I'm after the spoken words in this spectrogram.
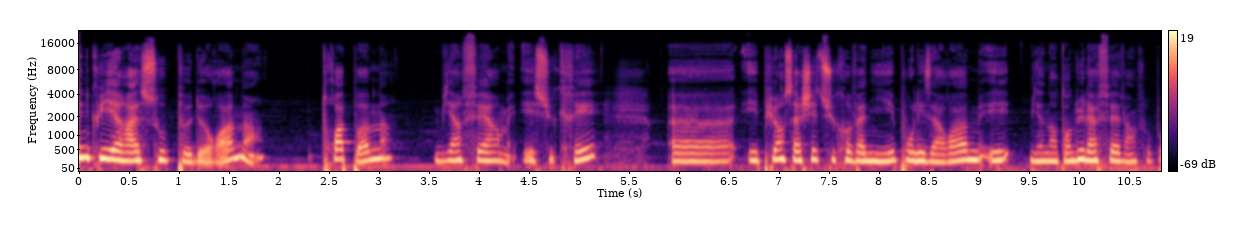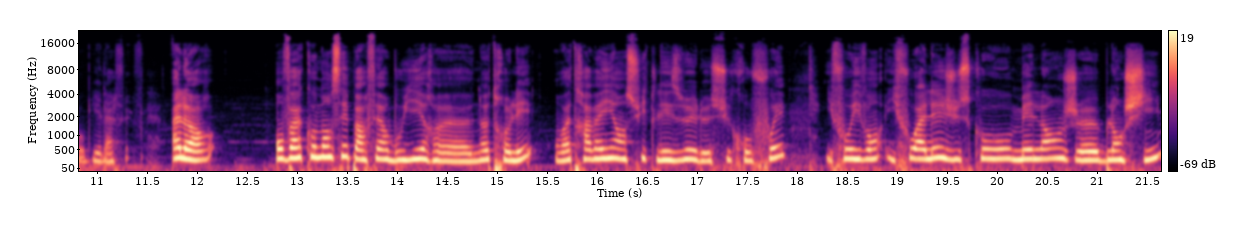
une cuillère à soupe de rhum, 3 pommes bien fermes et sucrées, euh, et puis un sachet de sucre vanillé pour les arômes et bien entendu la fève, il hein, ne faut pas oublier la fève. Alors, on va commencer par faire bouillir euh, notre lait. On va travailler ensuite les œufs et le sucre au fouet. Il faut, aller jusqu'au mélange blanchi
